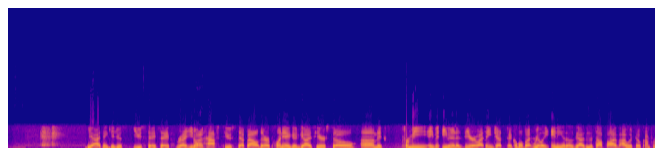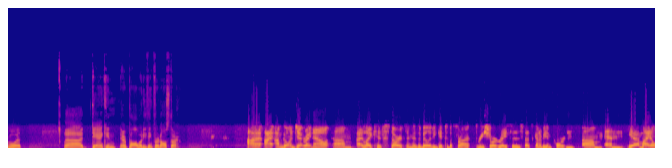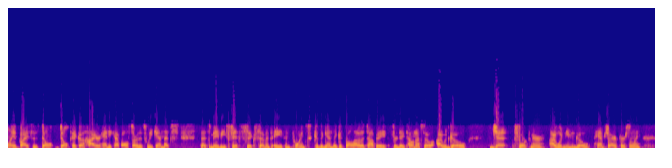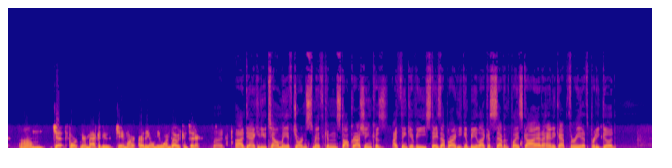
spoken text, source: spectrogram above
Yeah, I think you just you stay safe, right? You don't Right. have to step out. There are plenty of good guys here. So um, if for me, even even at a zero, I think Jett's pickable. But really, any of those guys in the top five, I would feel comfortable with. uh, Dan, can or Paul? What do you think for an all star? I, I, I'm going Jett right now. Um, I like his starts and his ability to get to the front. Three short races, that's going to be important. Um, and yeah, my only advice is don't don't pick a higher handicap All Star this weekend. That's that's maybe fifth, sixth, seventh, eighth in points because again they could fall out of the top eight for Daytona. So I would go Jett, Forkner. I wouldn't even go Hampshire personally. Um, Jett, Forkner, McAdoo, J Mart are the only ones I would consider. Right. Uh, Dan, can you tell me if Jordan Smith can stop crashing? Because I think if he stays upright, he can be like a seventh place guy at a handicap three. That's pretty good.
